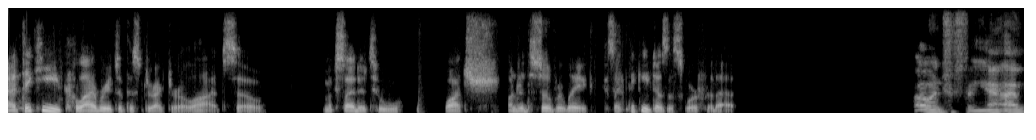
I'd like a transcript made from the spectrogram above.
I think he collaborates with this director a lot, so I'm excited to watch Under the Silver Lake because I think he does the score for that. Oh, interesting. Yeah, I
